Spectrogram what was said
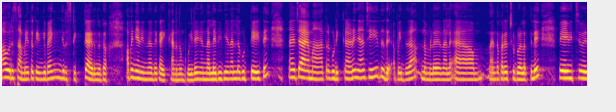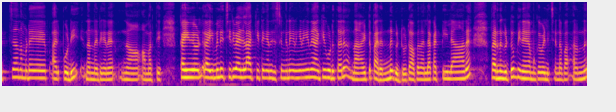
ആ ഒരു സമയത്തൊക്കെ എനിക്ക് ഭയങ്കര സ്ട്രിക്റ്റ് ആയിരുന്നു കേട്ടോ അപ്പോൾ ഞാൻ ഇന്നത് കഴിക്കാനൊന്നും പോയില്ല. ഞാൻ നല്ല രീതിയിൽ നല്ല കുട്ടിയായിട്ട് ചായ മാത്രം കുടിക്കുകയാണ് ഞാൻ ചെയ്തത്. അപ്പോൾ ഇതാ നമ്മൾ നല്ല എന്താ പറയുക ചുടുവെള്ളത്തിൽ വേവിച്ച് വെച്ച നമ്മുടെ അരിപ്പൊടി നന്നായിട്ട് ഇങ്ങനെ അമർത്തി. കൈ കൈമേൽ ഇച്ചിരി വെള്ളമാക്കിയിട്ട് ഇങ്ങനെ ജസ്റ്റ് ഇങ്ങനെ ഇങ്ങനെ ഇങ്ങനെ ആക്കി കൊടുത്താൽ നന്നായിട്ട് പരന്ന് കിട്ടും കേട്ടോ അപ്പോൾ നല്ല കട്ടിയില്ലാതെ പരന്ന് കിട്ടും. പിന്നെ നമുക്ക് വെളിച്ചെണ്ണ പറഞ്ഞ്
